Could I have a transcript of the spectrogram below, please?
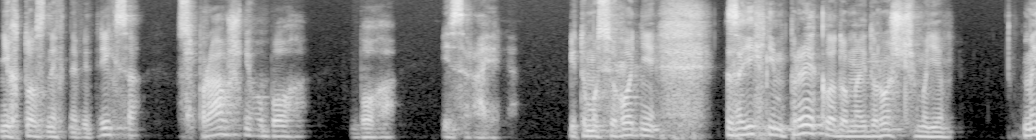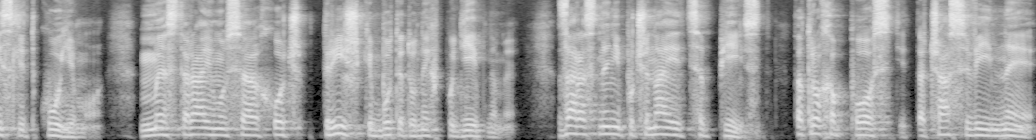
ніхто з них не відрікся справжнього Бога, Бога Ізраїля. І тому сьогодні, за їхнім прикладом, найдорожчі мої, ми слідкуємо, ми стараємося хоч трішки бути до них подібними. Зараз нині починається піст, та трохи пості, та час війни,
